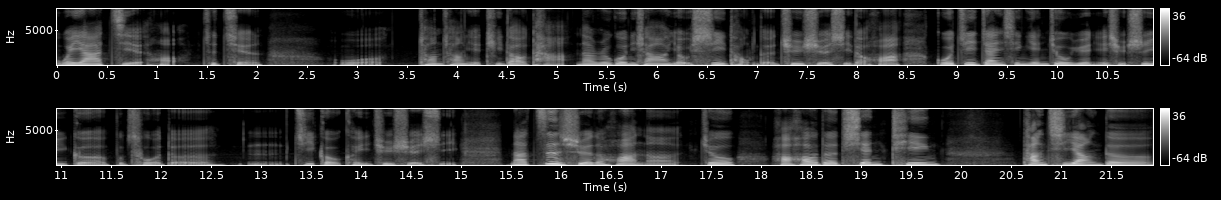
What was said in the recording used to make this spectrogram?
维亚姐哈。之前我常常也提到她。那如果你想要有系统的去学习的话，国际占星研究院也许是一个不错的嗯机构可以去学习。那自学的话呢，就好好的先听。唐綺阳的，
